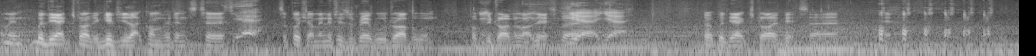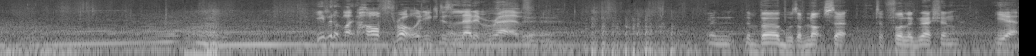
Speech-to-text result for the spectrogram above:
I mean, with the X Drive, it gives you that confidence to Yeah. to push. I mean, if mm. it was a rear wheel driver, I wouldn't probably be driving like this, but yeah, yeah. But with the X Drive, it's uh, yeah. Even at like half throttle, you can just let it rev. Yeah. I mean, the burbles I've not set to full aggression. Yeah.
